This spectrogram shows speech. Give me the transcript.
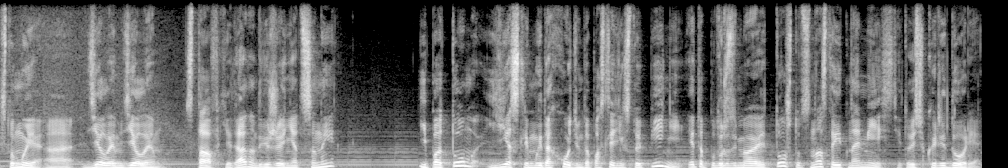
что мы делаем-делаем а, ставки да, на движение цены, и потом, если мы доходим до последних ступеней, это подразумевает то, что цена стоит на месте, то есть в коридоре.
